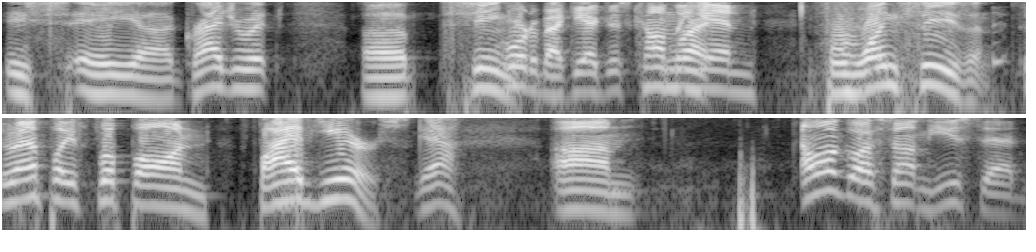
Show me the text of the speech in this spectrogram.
is a uh, graduate uh, senior Quarterback, yeah, just coming Right. in. for one season. He hasn't played football in five years. Yeah, Um, I want to go off something you said.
